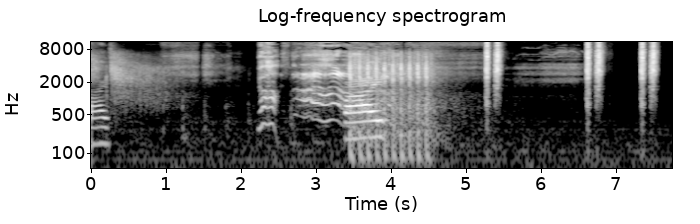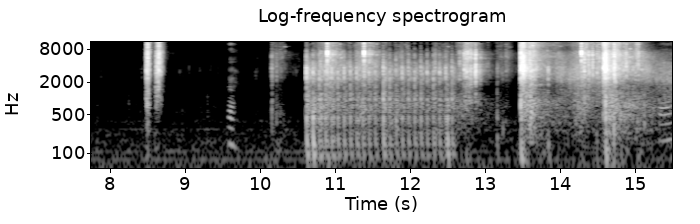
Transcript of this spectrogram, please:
Five. Five. Okay. Okay.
